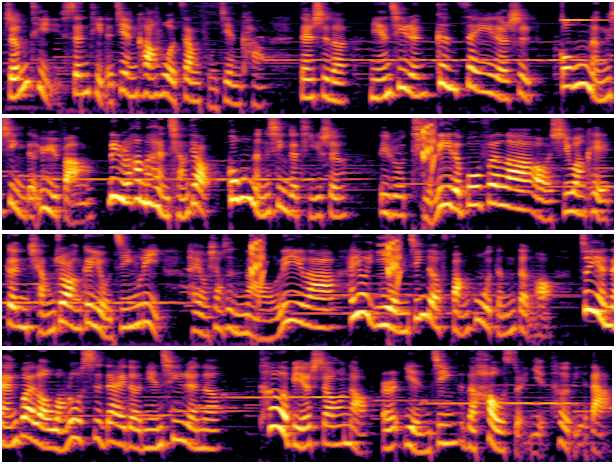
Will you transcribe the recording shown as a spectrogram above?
整体身体的健康或脏腑健康。但是呢，年轻人更在意的是功能性的预防，例如他们很强调功能性的提升。例如体力的部分啦，哦，希望可以更强壮、更有精力，还有像是脑力啦，还有眼睛的防护等等哦，这也难怪了，网络世代的年轻人呢，特别烧脑，而眼睛的耗损也特别大。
